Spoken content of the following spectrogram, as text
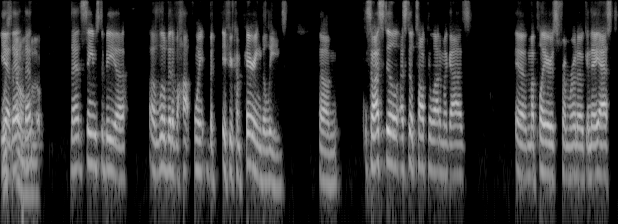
yeah, that that, that, that seems to be a a little bit of a hot point. But if you're comparing the leagues, um, so I still I still talk to a lot of my guys, uh, my players from Roanoke, and they asked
